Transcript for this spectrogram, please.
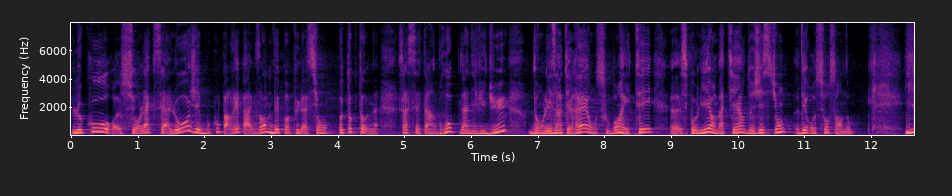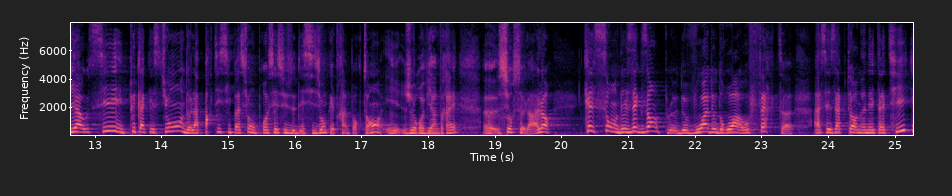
le cours sur l'accès à l'eau, j'ai beaucoup parlé par exemple des populations autochtones. Ça, c'est un groupe d'individus dont les intérêts ont souvent été euh, spoliés en matière de gestion des ressources en eau. Il y a aussi toute la question de la participation au processus de décision qui est très important et je reviendrai euh, sur cela. Alors, quels sont des exemples de voies de droit offertes à ces acteurs non étatiques?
